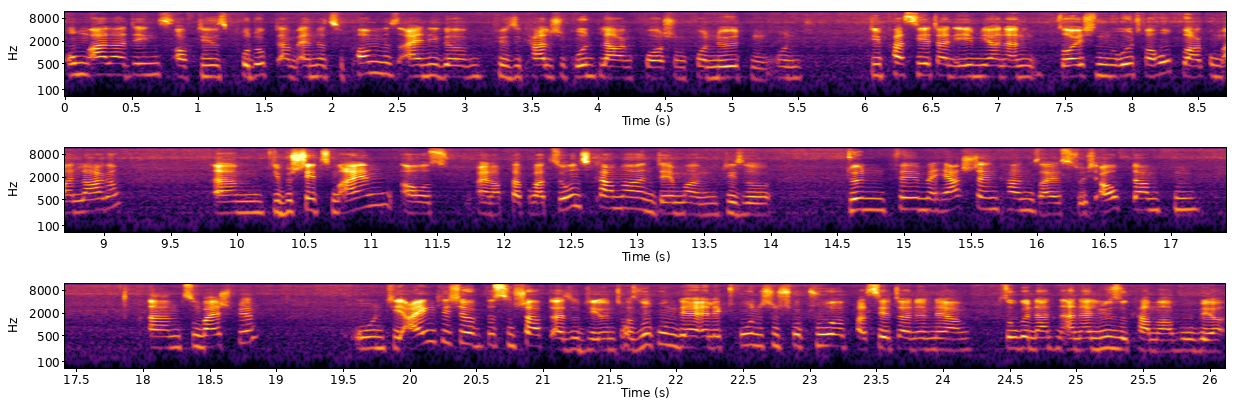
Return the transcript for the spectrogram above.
Um allerdings auf dieses Produkt am Ende zu kommen, ist einige physikalische Grundlagenforschung vonnöten. Und die passiert dann eben ja in einer solchen Ultrahochvakuumanlage. Ähm, die besteht zum einen aus einer Präparationskammer, in der man diese dünnen Filme herstellen kann, sei es durch Aufdampfen ähm, zum Beispiel. Und die eigentliche Wissenschaft, also die Untersuchung der elektronischen Struktur, passiert dann in der sogenannten Analysekammer, wo wir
